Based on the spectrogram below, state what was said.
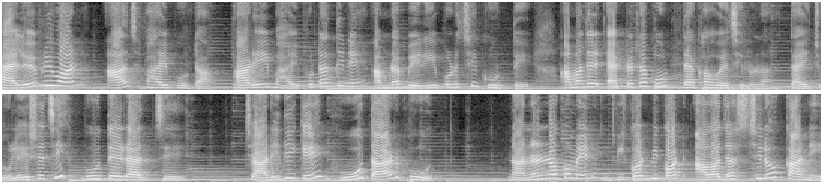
হ্যালো এভরিওয়ান, আজ ভাইফোঁটা। আর এই ভাইফোঁটার দিনে আমরা বেরিয়ে পড়েছি ঘুরতে। আমাদের একটা ঠাকুর দেখা হয়েছিল না, তাই চলে এসেছি ভূতের রাজ্যে। চারিদিকে ভূত আর ভূত। নানান রকমের বিকট বিকট আওয়াজ আসছিল কানে।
